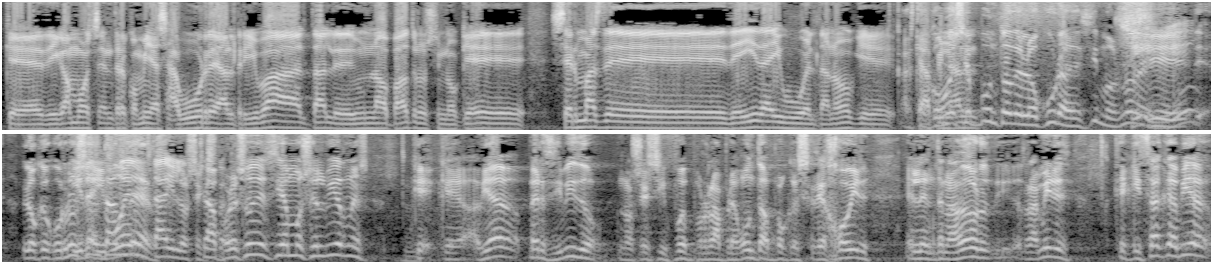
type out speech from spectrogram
que digamos entre comillas aburre al rival tal de un lado para otro sino que ser más de, de ida y vuelta no que, Hasta final- ese punto de locura, decimos, ¿no? Sí. De- de- lo que ocurrió en y Santander. y los o sea, extra- por eso decíamos el viernes que, que había percibido, no sé si fue por la pregunta o porque se dejó ir el entrenador Ramírez, que quizá que había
